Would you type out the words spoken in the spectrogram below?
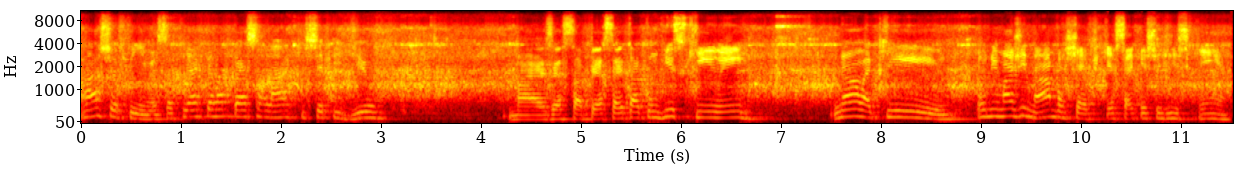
Ah, chefinho, essa aqui é aquela peça lá que você pediu. Mas essa peça aí tá com risquinho, hein? Não, é que eu não imaginava, chefe, que ia sair com esse risquinho.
